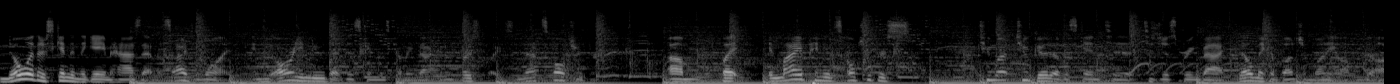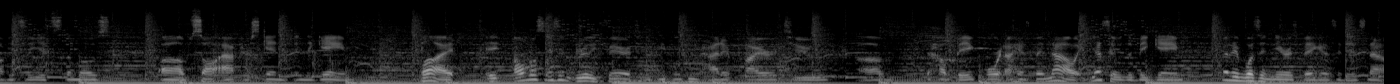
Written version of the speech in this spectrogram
No other skin in the game has that besides one, and we already knew that this skin was coming back in the first place, and that's Skull Trooper. Um, but in my opinion, Skull Trooper's too much, too good of a skin to, to just bring back. They'll make a bunch of money off of it. Obviously, it's the most um, sought after skin in the game, but it almost isn't really fair to the people who had it prior to um, how big Fortnite has been now. Yes, it was a big game, but it wasn't near as big as it is now.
